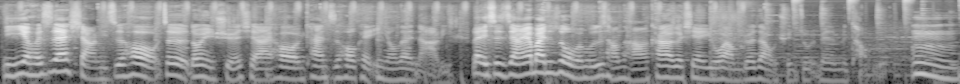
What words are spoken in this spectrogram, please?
你也会是在想，你之后这个东西学起来后，你看之后可以应用在哪里，类似这样。要不然就是我们不是常常看到一个新的 UI，我们就会在我们群组里面那边讨论。嗯，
